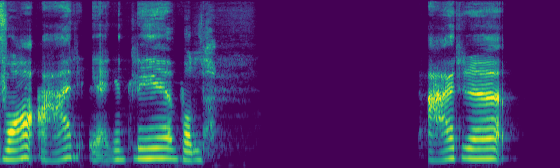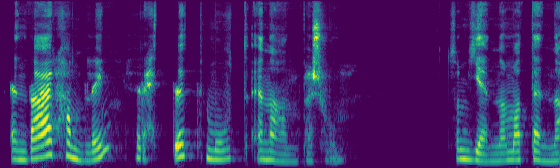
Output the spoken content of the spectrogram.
hva er egentlig vold? Er eh, enhver handling rettet mot en annen person, som gjennom at denne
